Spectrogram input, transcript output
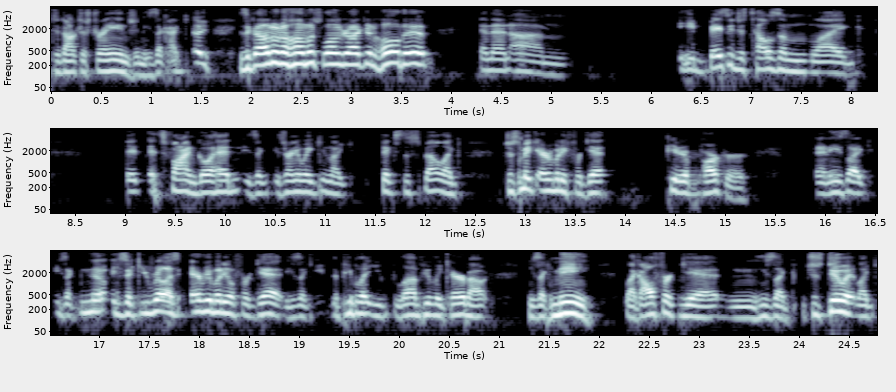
to Doctor Strange, and he's like, I, I- he's like, I don't know how much longer I can hold it. And then um, he basically just tells him like, it, it's fine, go ahead. He's like, is there any way you can like fix the spell? Like, just make everybody forget Peter Parker. And he's like, he's like, no, he's like, you realize everybody will forget. He's like, the people that you love, people that you care about. He's like, me. like I'll forget, and he's like, just do it, like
